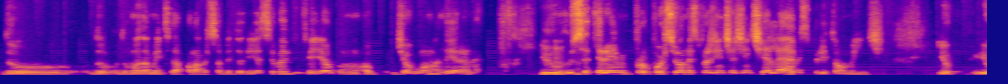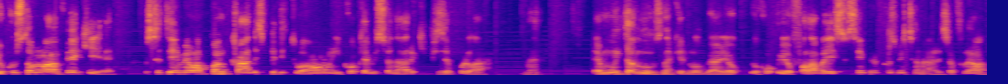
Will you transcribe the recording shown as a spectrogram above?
do, do, do, mandamento da palavra sabedoria, você vai viver algum, de alguma maneira, né? E uhum. o, o CTRM proporciona isso pra gente, a gente eleva espiritualmente. E eu, eu costumo ver que você tem uma pancada espiritual em qualquer missionário que pisa por lá, né? É muita luz naquele lugar. Eu, eu, eu falava isso sempre para os missionários. Eu falei, ó,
